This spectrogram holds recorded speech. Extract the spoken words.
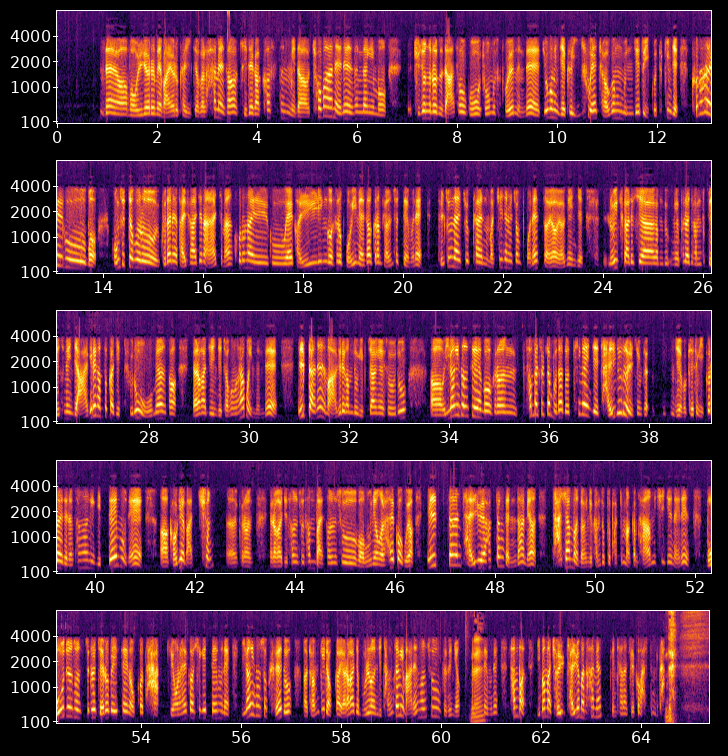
네, 어, 뭐 올여름에 마요르카 이적을 하면서 기대가 컸습니다. 초반에는 상당히 뭐 주전으로도 나서고 좋은 모습 보였는데 조금 이제 그 이후에 적응 문제도 있고 특히 이제 코로나19 뭐 공식적으로 구단에 발표하지는 않았지만 코로나19에 걸린 것으로 보이면서 그런 변수 때문에 들쭉날쭉한 뭐 시즌을 좀 보냈어요. 여기 이제 루이스 가르시아 감독, 플라사 감독 대신에 이제 아기레 감독까지 들어오면서 여러 가지 이제 적응을 하고 있는데 일단은 뭐 아기레 감독 입장에서도 어, 이강인 선수의 뭐 그런 선발 출전보다도 팀의 이제 잔류를 지금 이제 뭐 계속 이끌어야 되는 상황이기 때문에 어, 거기에 맞춘 어, 그런 여러 가지 선수 선발, 선수 뭐 운영을 할 거고요. 일단 잔류에 확정된다면 다시 한 번 더 이제 감독도 바뀐 만큼 다음 시즌에는 모든 선수를 제로 베이스에 놓고 다 기용을 할 것이기 때문에 이강인 선수 그래도 어, 경기력과 여러 가지 물론 이제 장점이 많은 선수거든요. 그렇기 네. 때문에 한번 이번만 절, 잔류만 하면 괜찮아질 것 같습니다. 네.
